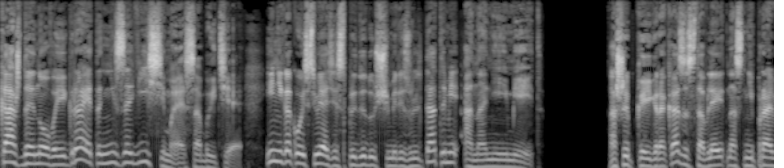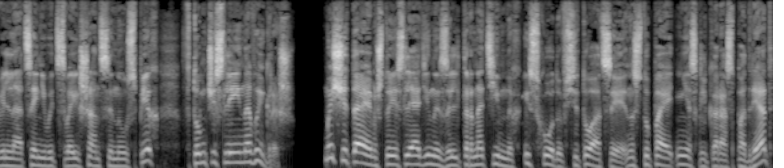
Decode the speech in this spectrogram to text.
Каждая новая игра — это независимое событие, и никакой связи с предыдущими результатами она не имеет. Ошибка игрока заставляет нас неправильно оценивать свои шансы на успех, в том числе и на выигрыш. Мы считаем, что если один из альтернативных исходов ситуации наступает несколько раз подряд,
